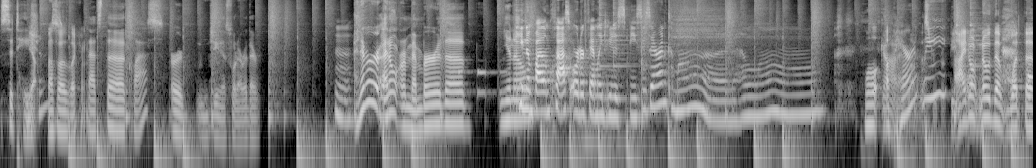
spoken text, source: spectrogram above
Cetaceans. yeah that's what i was looking That's the class or genus, whatever. They're. Hmm. I never. I don't remember the. You know. Kingdom, phylum, class, order, family, genus, species. Aaron, come on. Hello. Well, God, I love this apparently, group of people. I don't know that what the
